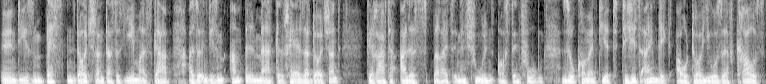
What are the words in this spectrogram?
In diesem besten Deutschland, das es jemals gab, also in diesem Ampel-Merkel-Fäser-Deutschland, gerate alles bereits in den Schulen aus den Fugen. So kommentiert Tichys Einblick Autor Josef Kraus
